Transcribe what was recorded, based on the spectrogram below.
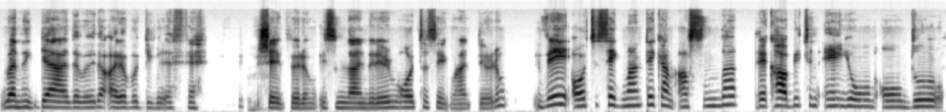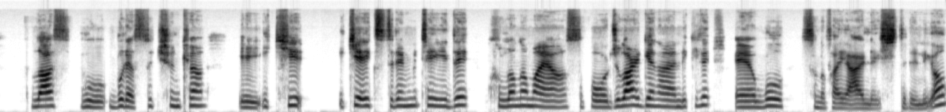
Ben de genelde böyle araba gibi şey yapıyorum, isimlendiriyorum. Orta segment diyorum ve orta segmentteyken aslında rekabetin en yoğun olduğu klas bu burası. Çünkü, eee, iki iki ekstremiteyi de kullanamayan sporcular genellikle, eee, bu sınıfa yerleştiriliyor.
